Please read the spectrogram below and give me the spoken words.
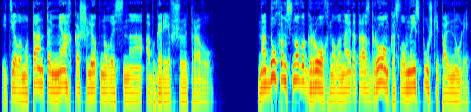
и тело мутанта мягко шлепнулось на обгоревшую траву. Над духом снова грохнуло, на этот раз громко, словно из пушки пальнули.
